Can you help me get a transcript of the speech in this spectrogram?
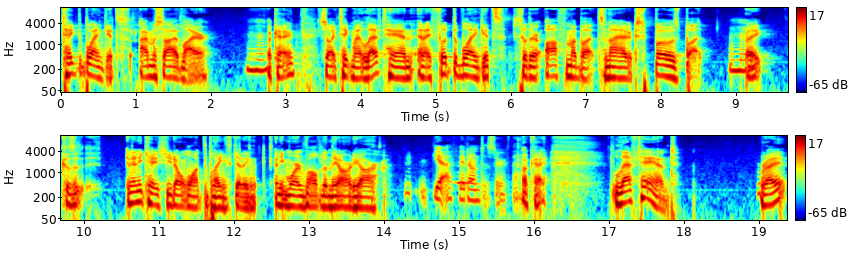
Take the blankets. I'm a side liar. Mm-hmm. Okay, so I take my left hand and I flip the blankets so they're off my butt. So now I have exposed butt, mm-hmm. right? Because in any case, you don't want the blankets getting any more involved than they already are. Yeah, they don't deserve that. Okay. Left hand, right?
